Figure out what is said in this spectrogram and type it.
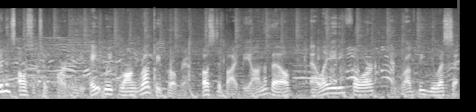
Students also took part in the eight-week-long rugby program hosted by Beyond the Bell, LA84, and Rugby USA.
